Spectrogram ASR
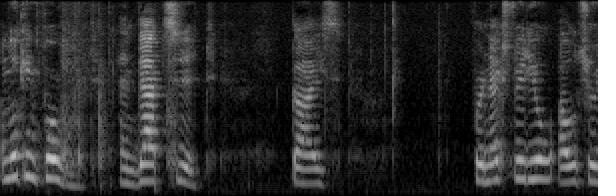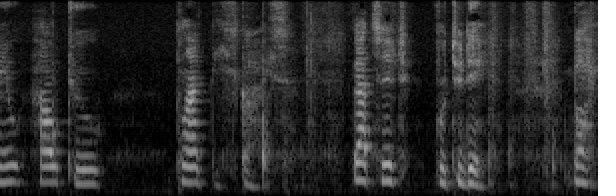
I'm looking forward. And that's it, guys. For next video, I will show you how to plant these guys. That's it for today. Bye.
